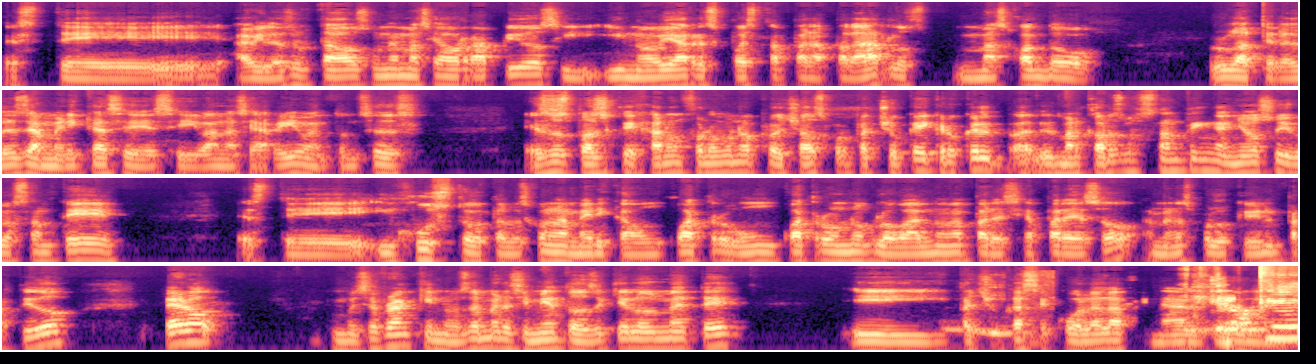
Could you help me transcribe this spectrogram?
este, Hurtado son demasiado rápidos y, no había respuesta para pararlos, más cuando los laterales de América se, se iban hacia arriba. Entonces, esos pasos que dejaron fueron muy aprovechados por Pachuca y creo que el, marcador es bastante engañoso y bastante este, injusto, tal vez con la América. Un 4-1 global no me parecía para eso, al menos por lo que vi en el partido. Pero, como dice Frankie, no es de merecimiento, es de quien los mete y Pachuca se cuela a la final. Creo que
